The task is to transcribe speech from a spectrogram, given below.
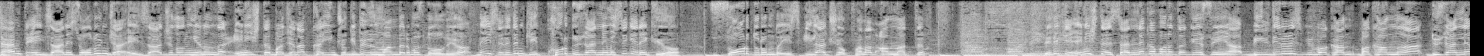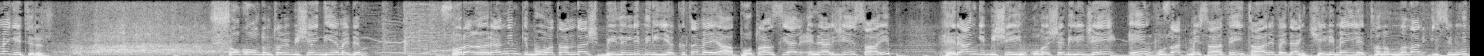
Semt eczanesi olunca eczacılığın yanında enişte bacanak kayınço gibi ünvanlarımız da oluyor. Neyse dedim ki kur düzenlemesi gerekiyor zor durumdayız ilaç yok falan anlattım dedi ki enişte sen ne kafanı takıyorsun ya bildiririz bir bakan bakanlığa düzenleme getirir Şok oldum tabii bir şey diyemedim. Sonra öğrendim ki bu vatandaş belirli bir yakıta veya potansiyel enerjiye sahip herhangi bir şeyin ulaşabileceği en uzak mesafeyi tarif eden kelime ile tanımlanan isimli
